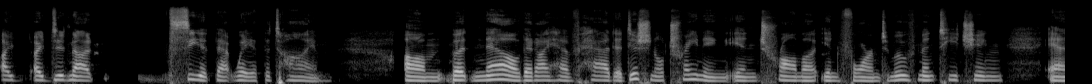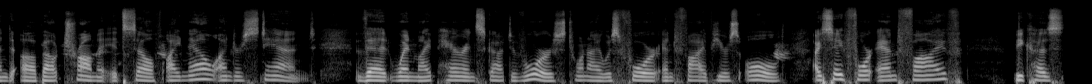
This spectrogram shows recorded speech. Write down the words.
I, I did not see it that way at the time. Um, but now that I have had additional training in trauma informed movement teaching and about trauma itself, I now understand that when my parents got divorced when I was four and five years old, I say four and five because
